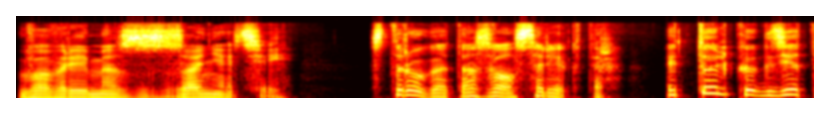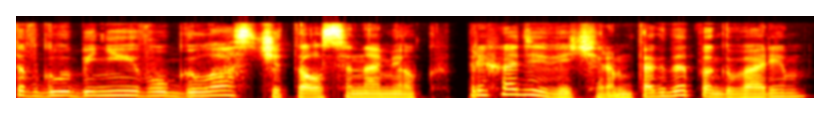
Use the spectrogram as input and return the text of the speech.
во время занятий», — строго отозвался ректор. И только где-то в глубине его глаз читался намек. «Приходи вечером, тогда поговорим».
